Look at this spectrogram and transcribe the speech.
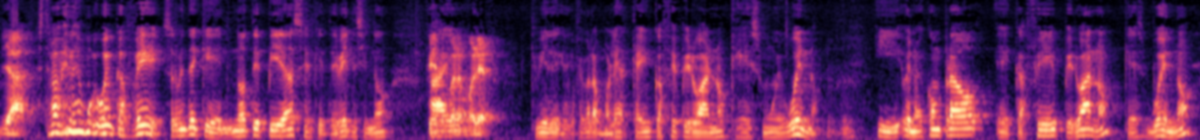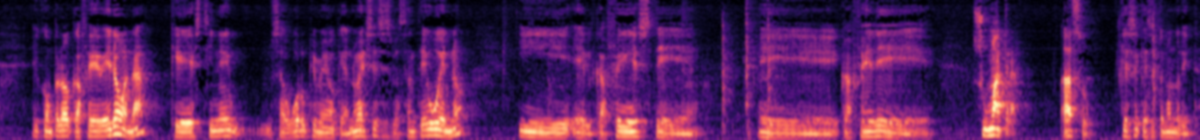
Ya. Starbucks vende muy buen café, solamente que no te pidas el que te vende, sino... Viene hay- para moler. Que viene el café para moler, que hay un café peruano que es muy bueno. Y bueno, he comprado eh, café peruano, que es bueno. He comprado café Verona, que es, tiene un sabor que me que a nueces, es bastante bueno. Y el café este... eh, café de Sumatra. Azu. Que es el que estoy tomando ahorita.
